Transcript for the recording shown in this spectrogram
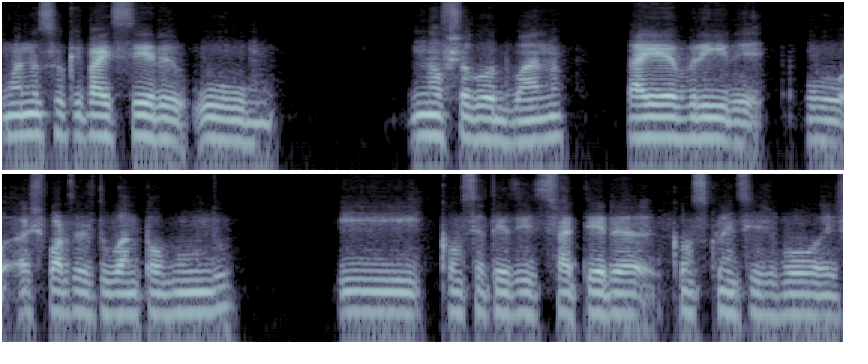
o Manosuke vai ser o novo Shogun do ano, vai abrir o, as portas do ano para o mundo e com certeza isso vai ter uh, consequências boas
